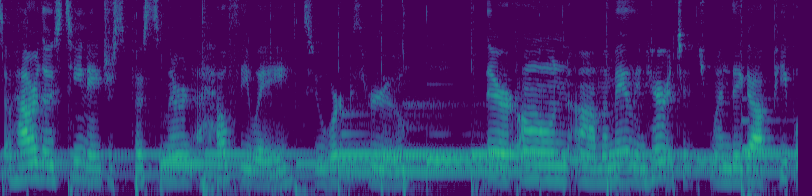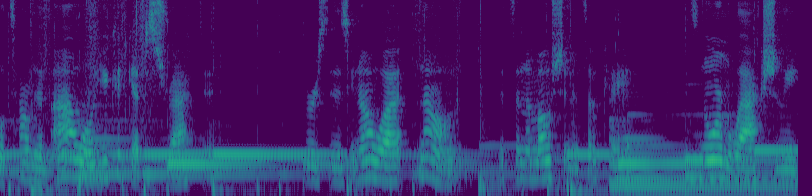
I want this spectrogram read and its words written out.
So, how are those teenagers supposed to learn a healthy way to work through their own um, mammalian heritage when they got people telling them, ah, well, you could get distracted? Versus, you know what? No, it's an emotion. It's okay. It's normal, actually,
